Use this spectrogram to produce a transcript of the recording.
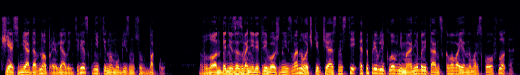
чья семья давно проявляла интерес к нефтяному бизнесу в Баку. В Лондоне зазвонили тревожные звоночки, в частности, это привлекло внимание британского военно-морского флота –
